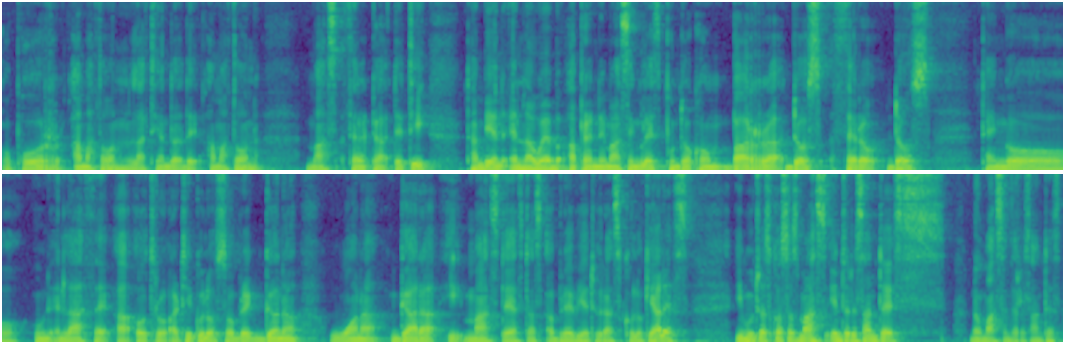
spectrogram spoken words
o por Amazon, la tienda de Amazon más cerca de ti. También en la web aprendemasingles.com barra 202 tengo un enlace a otro artículo sobre gonna, wanna, gotta y más de estas abreviaturas coloquiales y muchas cosas más interesantes. No más interesantes,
